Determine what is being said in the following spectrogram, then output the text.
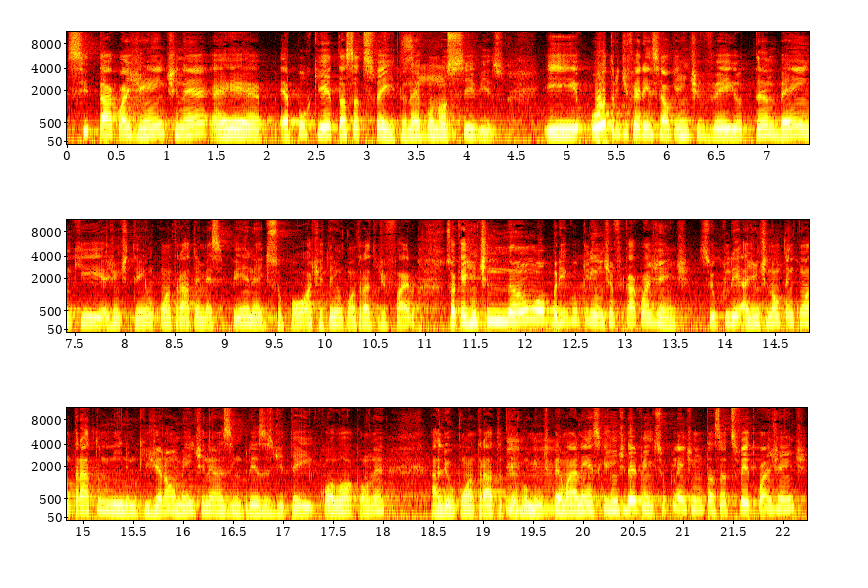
se está com a gente, né, é, é porque está satisfeito né, com o nosso serviço. E outro diferencial que a gente veio também, que a gente tem um contrato MSP, né, de suporte, tem um contrato de Fire, só que a gente não obriga o cliente a ficar com a gente. Se o cliente, a gente não tem contrato mínimo, que geralmente né, as empresas de TI colocam, né? ali o contrato tem uhum. o mínimo de permanência que a gente defende. Se o cliente não está satisfeito com a gente,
